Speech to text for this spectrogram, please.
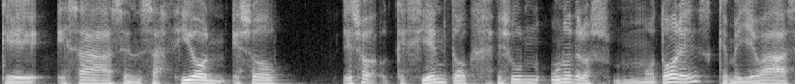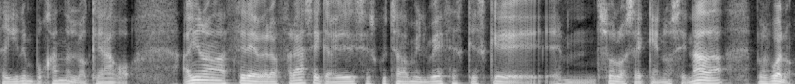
que esa sensación, eso eso que siento es uno de los motores que me lleva a seguir empujando en lo que hago. Hay una célebre frase que habéis escuchado mil veces que es que em, solo sé que no sé nada. Pues bueno,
